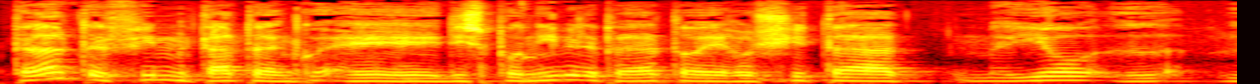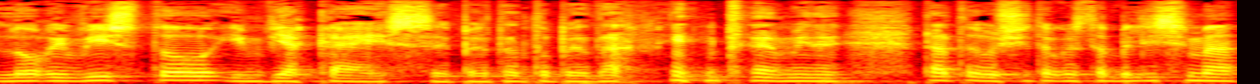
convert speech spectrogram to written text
Tra l'altro, il film è, è disponibile, peraltro era uscita. Io l'ho rivisto in VHS, pertanto per darmi in termine. Tra l'altro, è uscita questa bellissima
